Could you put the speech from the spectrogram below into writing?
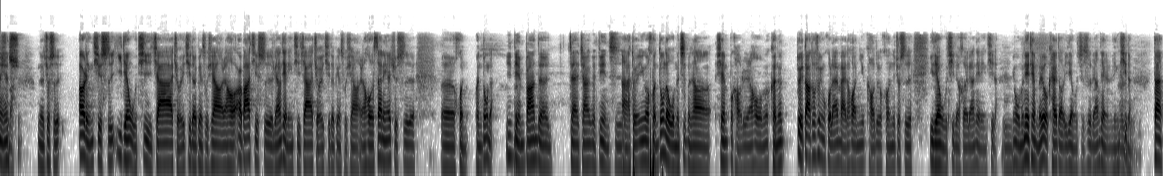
零 H 嘛。那就是二零 T 是一点五 T 加九 AT 的变速箱，然后二八 T 是两点零 T 加九 AT 的变速箱，然后三零 H 是呃混混动的，一点八的再加一个电机啊，对，因为混动的我们基本上先不考虑，然后我们可能。对大多数用户来买的话，你考虑可能就是一点五 T 的和两点零 T 的，因为我们那天没有开到一点五，只是两点零 T 的。但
